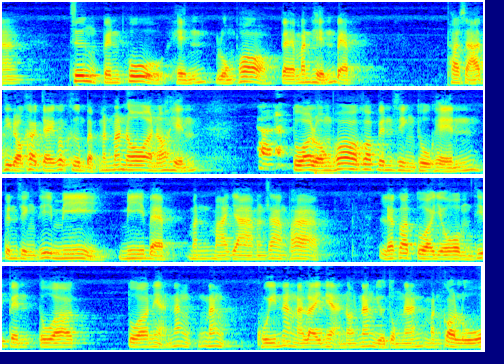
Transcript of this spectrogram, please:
นะ ซึ่งเป็นผู้เห็นหลวงพ่อ แต่มันเห็นแบบภาษาที่เราเข้าใจก็คือแบบมันมโนเนาะเห็นตัวหลวงพ่อก็เป็นสิ่งถูกเห็นเป็นสิ่งที่มีมีแบบมันมายามันสร้างภาพ แล้วก็ตัวโยมที่เป็นตัวตัวเนี่ยนั่งนั่งคุยนั่งอะไรเนี่ยเนาะนั่งอยู่ตรงนั้น มันก็รู้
